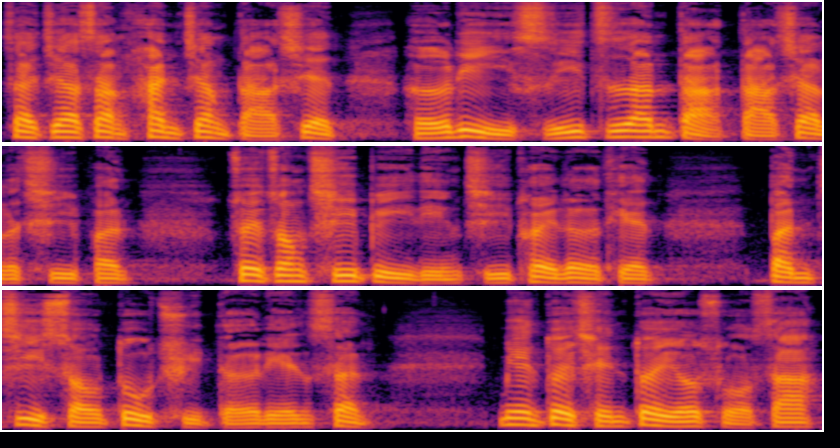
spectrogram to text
再加上悍将打线合力以十一支安打打下了七分，最终七比零击退乐天，本季首度取得连胜。面对前队友索沙，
